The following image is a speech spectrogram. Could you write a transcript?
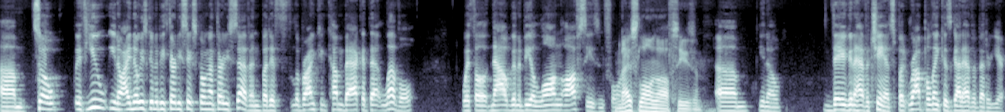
um, so if you, you know, I know he's going to be 36 going on 37, but if LeBron can come back at that level with a now going to be a long off season for him, nice long off season, um, you know, they're going to have a chance. But Rob Pelinka's got to have a better year.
